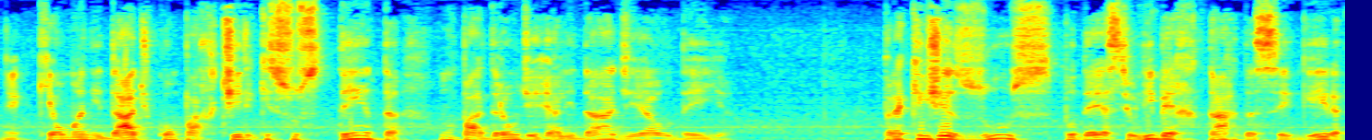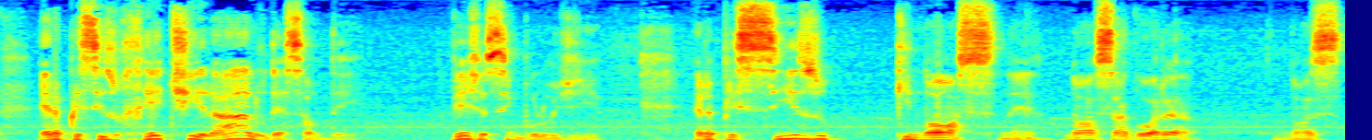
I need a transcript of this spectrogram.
né, que a humanidade compartilha, que sustenta um padrão de realidade, é a aldeia. Para que Jesus pudesse o libertar da cegueira, era preciso retirá-lo dessa aldeia. Veja a simbologia. Era preciso que nós, né, nós agora, nós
